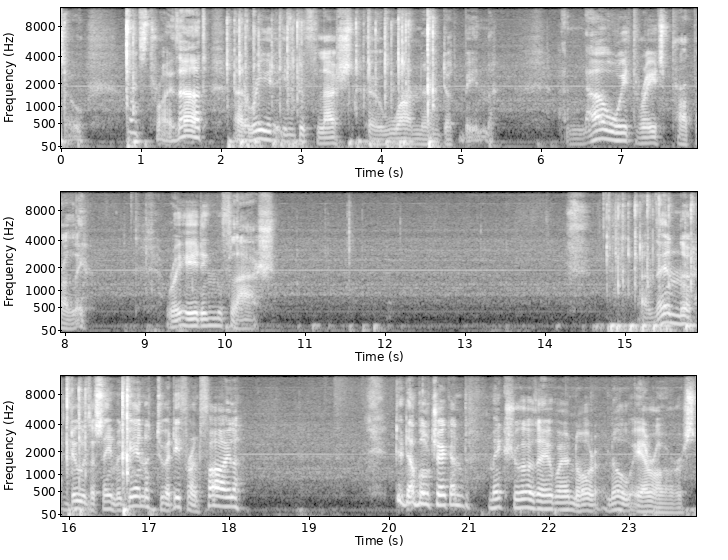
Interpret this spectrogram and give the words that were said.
so let's try that and read into flash 1.bin and now it reads properly reading flash then do the same again to a different file to double check and make sure there were no, no errors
